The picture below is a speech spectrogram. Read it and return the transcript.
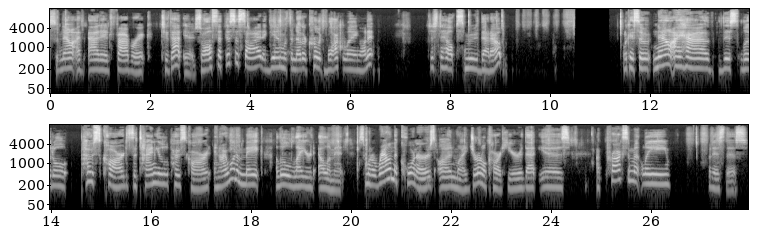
So now I've added fabric to that edge. So I'll set this aside again with another acrylic block laying on it just to help smooth that out. Okay, so now I have this little postcard. It's a tiny little postcard, and I want to make a little layered element. So I'm going to round the corners on my journal card here that is approximately, what is this?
